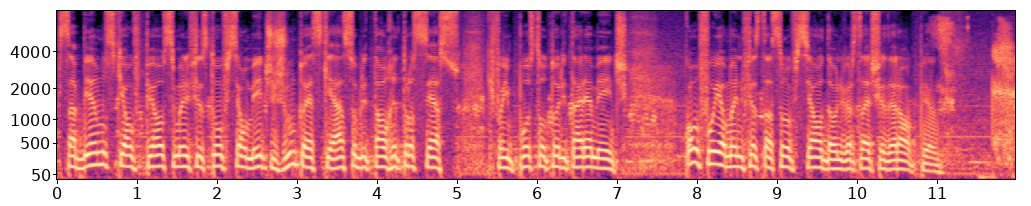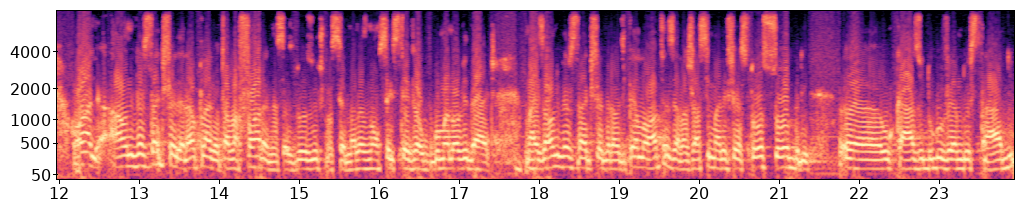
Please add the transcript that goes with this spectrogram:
Sabemos que a UFPEL se manifestou oficialmente junto à SQA sobre tal retrocesso, que foi imposto autoritariamente. Qual foi a manifestação oficial da Universidade Federal, Pedro? Olha, a Universidade Federal, claro, eu estava fora nessas duas últimas semanas, não sei se teve alguma novidade, mas a Universidade Federal de Pelotas, ela já se manifestou sobre uh, o caso do governo do estado,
